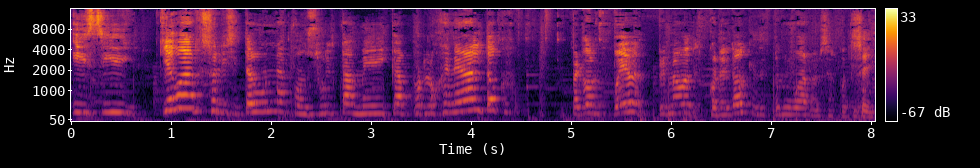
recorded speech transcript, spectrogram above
y si quiero solicitar una consulta médica, por lo general, doc, perdón, voy a primero con el doc y después me voy a regresar contigo. Sí.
